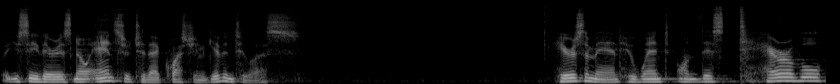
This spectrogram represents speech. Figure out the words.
But you see, there is no answer to that question given to us. Here's a man who went on this terrible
